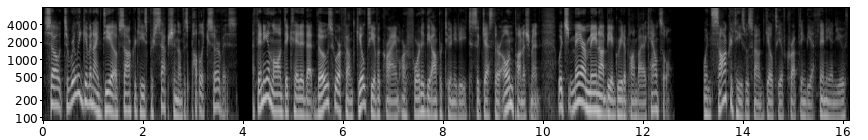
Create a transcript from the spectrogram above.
So, to really give an idea of Socrates' perception of his public service, Athenian law dictated that those who are found guilty of a crime are afforded the opportunity to suggest their own punishment, which may or may not be agreed upon by a council. When Socrates was found guilty of corrupting the Athenian youth,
